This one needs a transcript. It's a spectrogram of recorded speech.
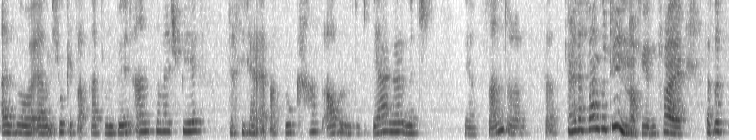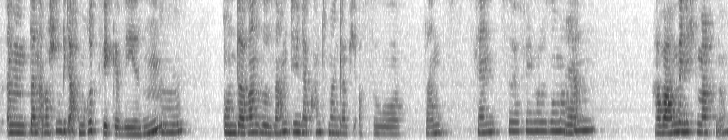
Also ähm, ich gucke jetzt auch gerade so ein Bild an zum Beispiel. Das sieht halt einfach so krass aus. Also diese Berge mit ja, Sand oder was ist das? Ja, das waren so Dünen auf jeden Fall. Das ist ähm, dann aber schon wieder auf dem Rückweg gewesen. Mhm. Und da waren so Sanddünen, da konnte man, glaube ich, auch so Sandsurfing oder so machen. Ja. Aber haben wir nicht gemacht, ne?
